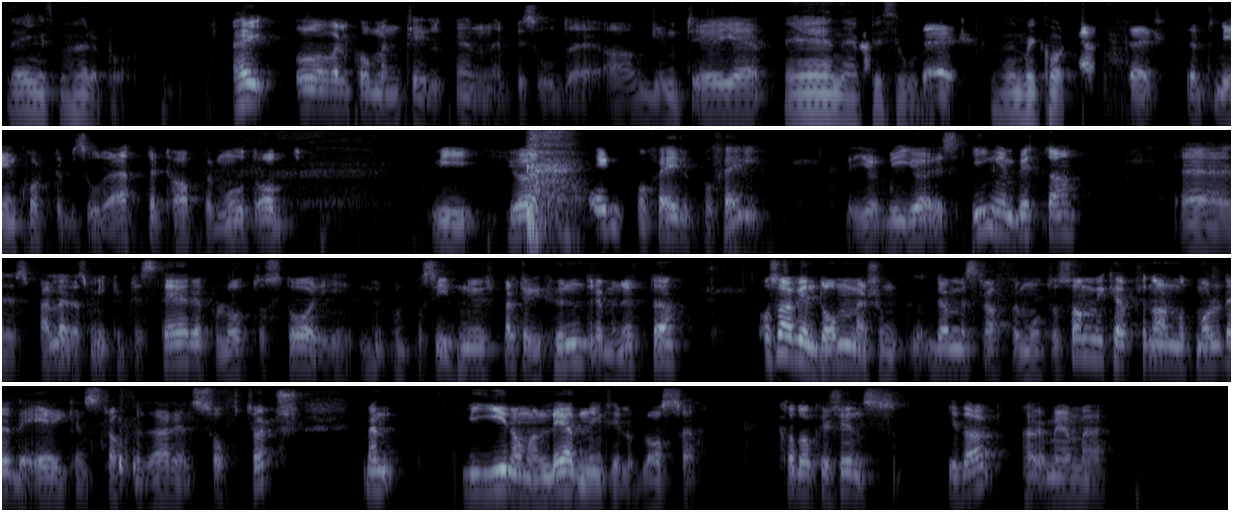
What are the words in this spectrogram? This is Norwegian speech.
Det er ingen som hører på. Hei, og velkommen til en episode av Glimt i øyet. En episode. Den blir kort. etter, dette blir en kort episode etter tapet mot Odd. Vi gjør feil på feil på feil. Det gjør, det gjøres ingen bytter. Eh, spillere som ikke presterer, får lov til å stå i si, Nå spilte vi 100 minutter. Og så har vi en dommer som dømmer straffe mot oss, som i cupfinalen mot Molde. Det er ikke en straffe, det der er en soft touch. Men vi gir han anledning til å blåse. Hva dere syns i dag? Er jeg med meg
